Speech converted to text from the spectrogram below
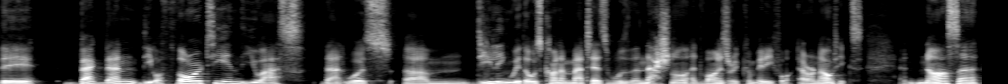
the back then, the authority in the U.S. that was um, dealing with those kind of matters was the National Advisory Committee for Aeronautics, and NASA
